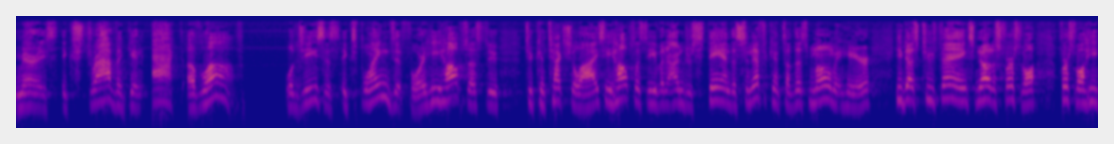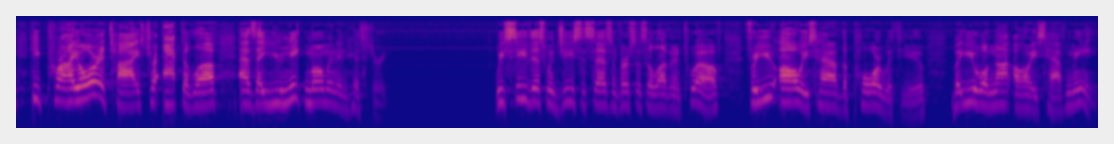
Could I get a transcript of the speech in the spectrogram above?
Mary's extravagant act of love? Well, Jesus explains it for her. He helps us to, to contextualize, he helps us even understand the significance of this moment here. He does two things. Notice, first of all, first of all, he, he prioritized her act of love as a unique moment in history. We see this when Jesus says in verses 11 and 12, For you always have the poor with you, but you will not always have me.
